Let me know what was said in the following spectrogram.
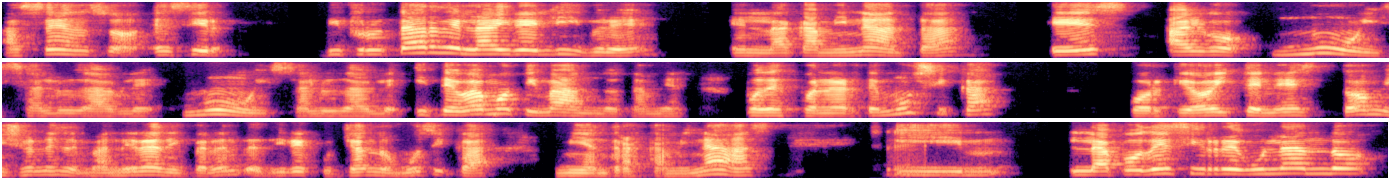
ascenso, es decir, disfrutar del aire libre en la caminata es algo muy saludable, muy saludable. Y te va motivando también. Puedes ponerte música, porque hoy tenés dos millones de maneras diferentes de ir escuchando música mientras caminás. Y la podés ir regulando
